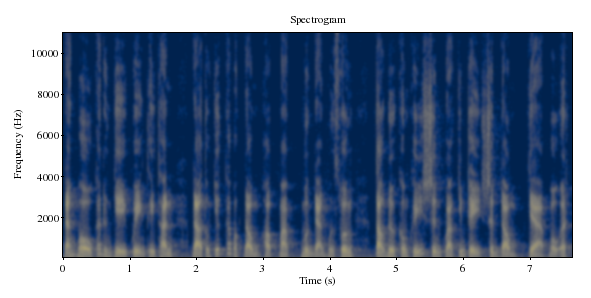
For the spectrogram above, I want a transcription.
Đảng bộ các đơn vị quyền thị thành đã tổ chức các hoạt động họp mặt mừng Đảng mừng xuân, tạo được không khí sinh hoạt chính trị sinh động và bổ ích.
